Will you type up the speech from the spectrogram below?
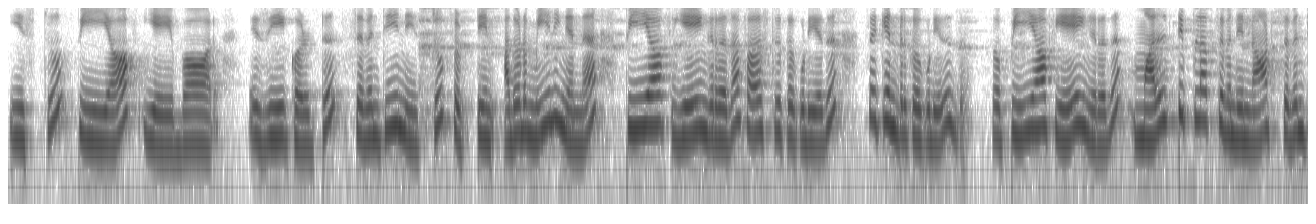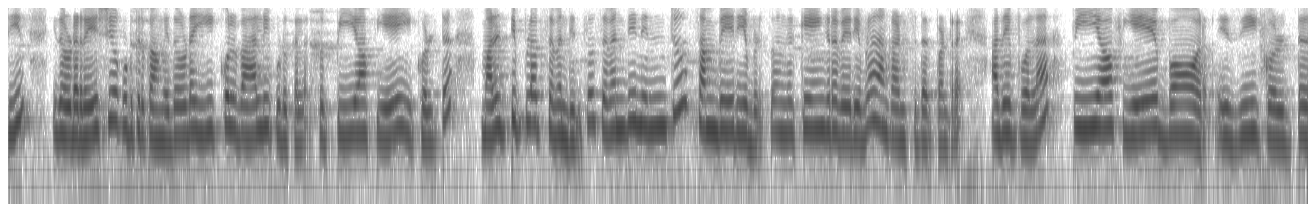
is to P of A bar is equal to seventeen is to fifteen அதோட மீனிங் என்ன? பி ஆஃப் ஏங்கிறது தான் ஃபர்ஸ்ட் இருக்கக்கூடியது. செகண்ட் இருக்கக்கூடியது இது. ஸோ பி ஆஃப் ஏங்கிறது multiple of seventeen not seventeen இதோட ரேஷியோ கொடுத்துருக்காங்க. இதோட ஈக்குவல் வேல்யூ கொடுக்கல. So P of A equal to multiple of seventeen so seventeen into some variable so இங்கே கேங்கிற வேரியபிளை நான் கன்சிடர் பண்ணுறேன் அதே போல் P of A bar is equal to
